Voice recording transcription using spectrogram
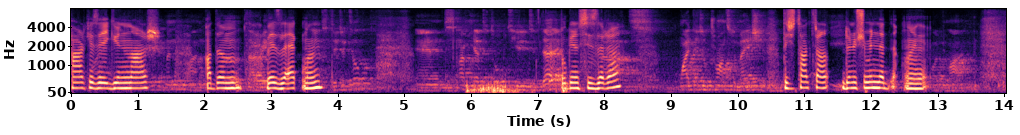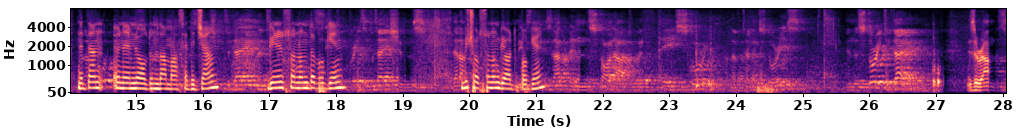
Herkese iyi günler. Adım Wesley Ekman. Bugün sizlere dijital dönüşümün neden, e, neden önemli olduğundan bahsedeceğim. Günün sonunda bugün birçok sunum gördük bugün. is around the.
